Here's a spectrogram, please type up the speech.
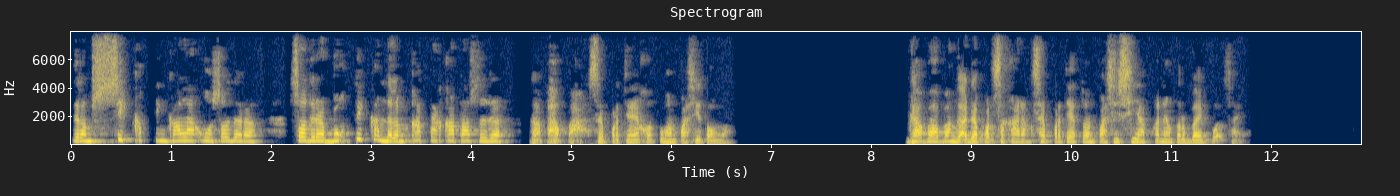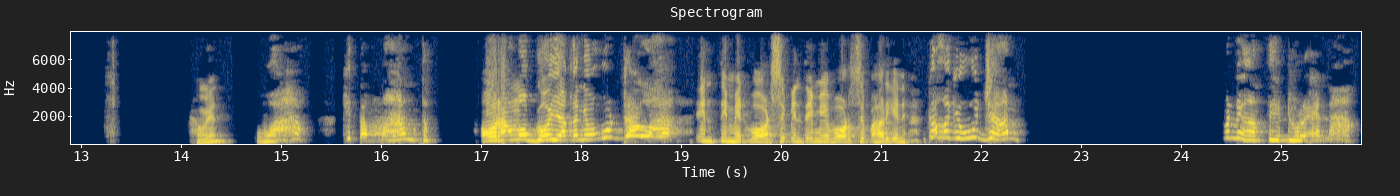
dalam sikap tingkah laku saudara. Saudara buktikan dalam kata-kata saudara. Gak apa-apa, saya percaya kok Tuhan pasti tolong. Gak apa-apa, gak dapat sekarang. Saya percaya Tuhan pasti siapkan yang terbaik buat saya. Amin. Wow, kita mantep. Orang mau goyahkan, udahlah. Intimate worship, intimate worship hari ini. Kan lagi hujan. Mendingan tidur enak.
